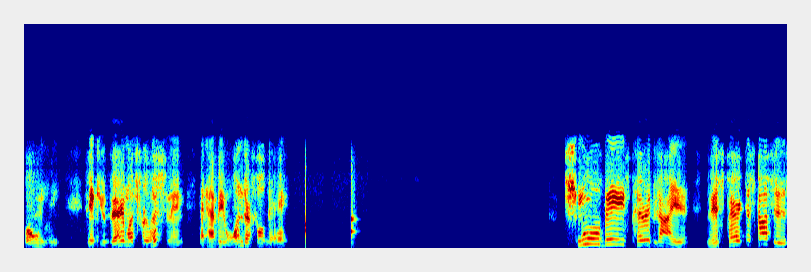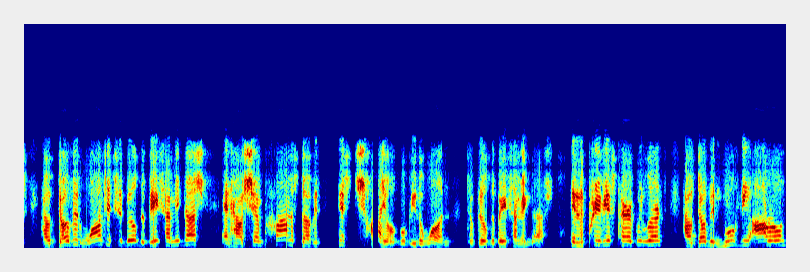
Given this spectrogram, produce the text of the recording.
only. Thank you very much for listening and have a wonderful day. Shmuel Beis Perik Zayin. This parak discusses how David wanted to build the Beis Hamikdash and how Hashem promised David his child will be the one to build the Beis Hamikdash. In the previous parak, we learned how David moved the Aron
